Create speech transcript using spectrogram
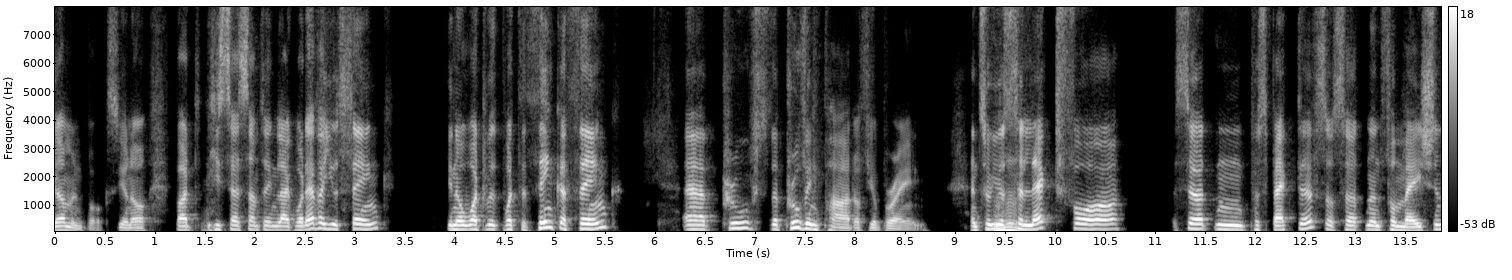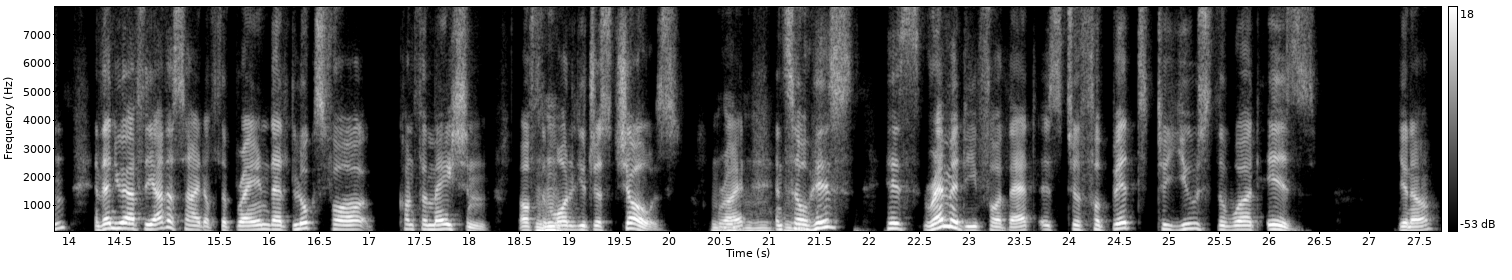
german books you know but he says something like whatever you think you know what what the thinker think uh, proves the proving part of your brain and so you Mhm. select for certain perspectives or certain information and then you have the other side of the brain that looks for confirmation of the Mhm. model you just chose right? Mhm, mhm, and so mhm. his his remedy for that is to forbid to use the word is you know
